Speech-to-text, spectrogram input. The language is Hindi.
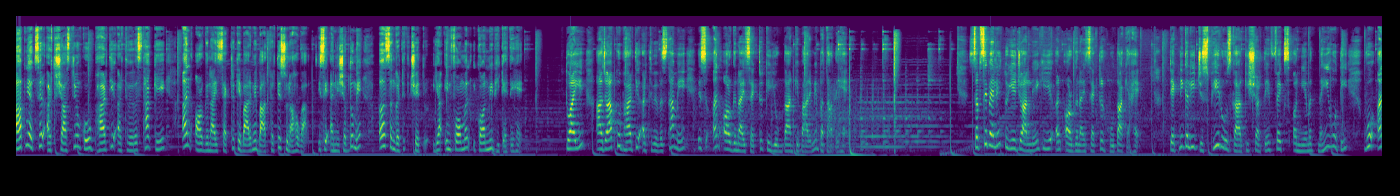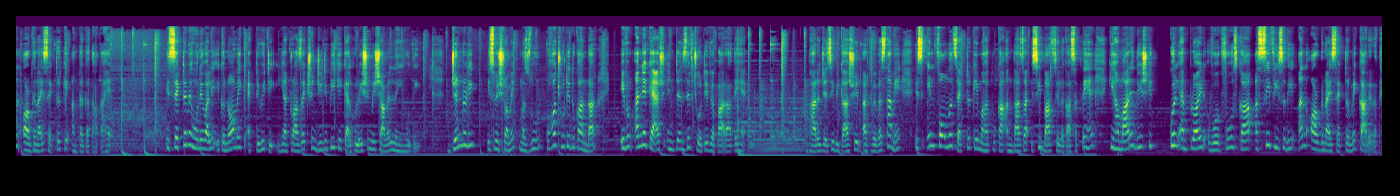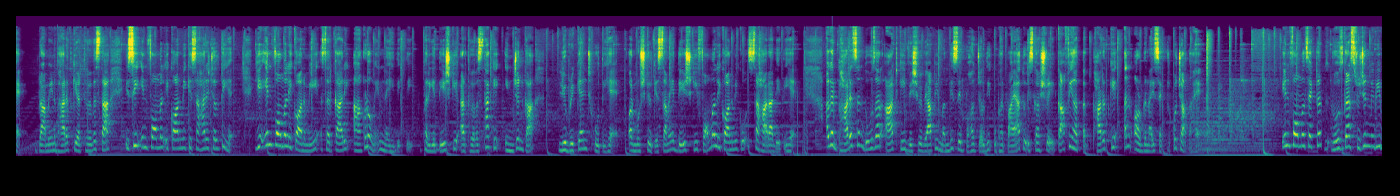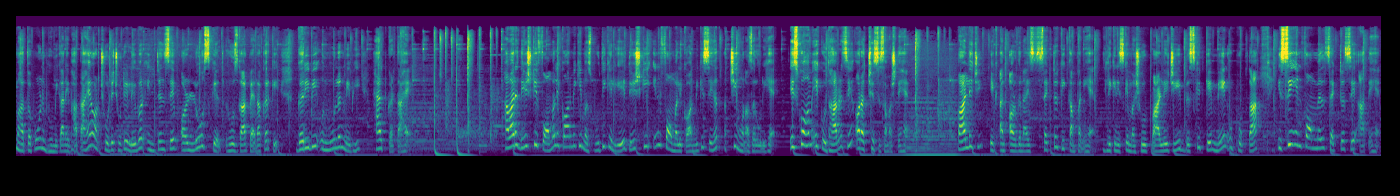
आपने अक्सर अर्थशास्त्रियों को भारतीय अर्थव्यवस्था के अनऑर्गेनाइज सेक्टर के बारे में बात करते सुना होगा। इसे अन्य शब्दों में असंगठित क्षेत्र या इनफॉर्मल इकोनॉमी भी कहते हैं। तो आइए आज आपको भारतीय अर्थव्यवस्था में इस अनऑर्गेनाइज सेक्टर के योगदान के बारे में बताते हैं। सबसे पहले तो ये जान लें कि ये अनऑर्गेनाइज सेक्टर होता क्या है। टेक्निकली जिस भी रोज़गार की शर्तें फिक्स और नियमित नहीं होती, वो अनऑर्गेनाइज सेक्टर के अंतर्गत आता है। इस सेक्टर में होने वाली इकोनॉमिक एक्टिविटी या ट्रांजैक्शन जीडीपी के कैलकुलेशन में शामिल नहीं होती। जनरली इसमें श्रमिक, मजदूर, बहुत छोटे दुकानदार एवं अन्य कैश इंटेंसिव छोटे व्यापार आते हैं। भारत जैसी विकासशील अर्थव्यवस्था में इस इनफॉर्मल सेक्टर के महत्व का अंदाज़ा इसी बात से लगा सकते हैं कि हमारे देश की कुल एम्प्लॉयड वर्कफोर्स का 80 फ़ीसदी अनऑर्गेनाइज सेक्टर में कार्यरत है। ग्रामीण भारत की अर्थव्यवस्था इसी इनफॉर्मल इकोनॉमी के सहारे चलती है। ये इनफॉर्मल इकोनॉमी सरकारी आंकड़ों में नहीं दिखती, पर यह देश की अर्थव्यवस्था के इंजन का ल्यूब्रिकेंट होती है और मुश्किल के समय देश की फॉर्मल इकोनॉमी को सहारा देती है। अगर भारत सन 2008 की विश्वव्यापी मंदी से बहुत जल्दी उभर पाया तो इसका श्रेय काफ़ी हद तक भारत के अनऑर्गेनाइज सेक्टर को जाता है। इनफॉर्मल सेक्टर रोज़गार सृजन में भी महत्वपूर्ण भूमिका निभाता है और छोटे छोटे लेबर इंटेंसिव और लो स्किल्ड रोज़गार पैदा करके गरीबी उन्मूलन में भी हेल्प करता है। हमारे देश की फॉर्मल इकोनॉमी की मजबूती के लिए देश की इनफॉर्मल इकोनॉमी की सेहत अच्छी होना ज़रूरी है। इसको हम एक उदाहरण से और अच्छे से समझते हैं। पार्ले जी एक अनऑर्गेनाइज सेक्टर की कंपनी है। लेकिन इसके मशहूर पार्ले जी बिस्किट के मेन उपभोक्ता इसी इनफॉर्मल सेक्टर से आते हैं।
